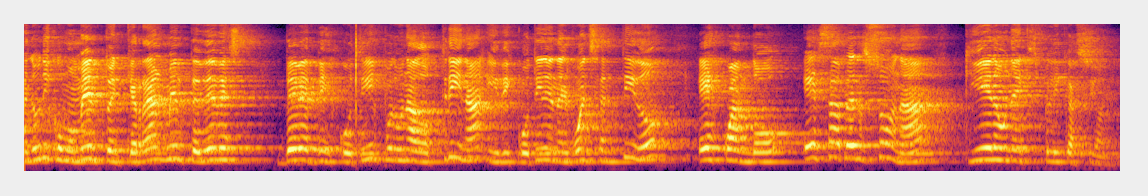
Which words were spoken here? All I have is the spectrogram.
el único momento en que realmente debes, debes discutir por una doctrina y discutir en el buen sentido es cuando esa persona quiera una explicación.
